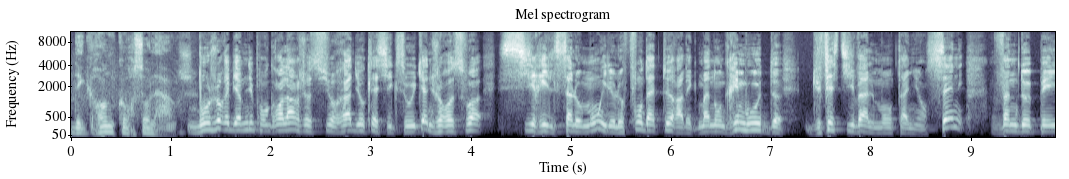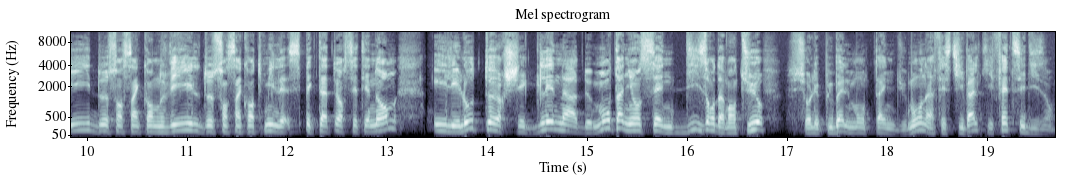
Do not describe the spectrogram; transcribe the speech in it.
des grandes courses au large. Bonjour et bienvenue pour Grand Large sur Radio Classique. Ce week-end, je reçois Cyril Salomon. Il est le fondateur avec Manon Grimwood du festival Montagne en Seine. 22 pays, 250 villes, 250 000 spectateurs, c'est énorme. Et il est l'auteur chez Glénat de Montagne en Seine, 10 ans d'aventure sur les plus belles montagnes du monde, un festival qui fête ses 10 ans.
